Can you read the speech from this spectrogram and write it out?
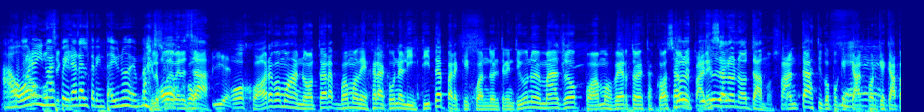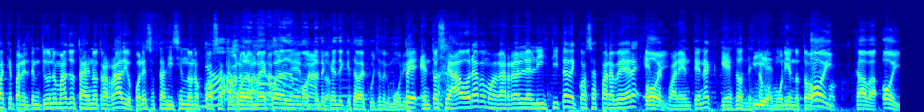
ahora Ah, y o no sea que- esperar al 31 de Que mayo. lo puede ver ya. Bien. Ojo, ahora vamos a anotar, vamos a dejar acá una listita para que cuando el 31 de mayo podamos ver todas estas cosas. Yo lo- Me parece eso ya lo notamos. fantástico, porque, Bien. ca- porque capaz que para el 31 de mayo estás en otra radio, por eso estás diciéndonos No. cosas que van a Bueno, pasar mejor el hay 31 un montón de gente que estaba escuchando que murió. Pe- Entonces ahora vamos a agarrar la listita de cosas para ver en Hoy. la cuarentena, que es donde Bien. estamos muriendo todos. Hoy, un poco. Java, hoy.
